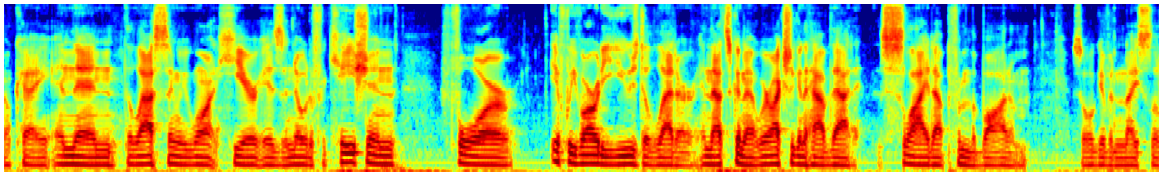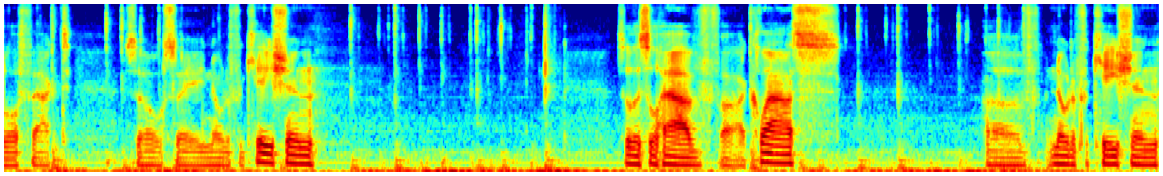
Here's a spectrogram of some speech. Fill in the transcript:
Okay, and then the last thing we want here is a notification for if we've already used a letter, and that's gonna, we're actually gonna have that slide up from the bottom. So we'll give it a nice little effect. So say notification so this will have a class of notification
